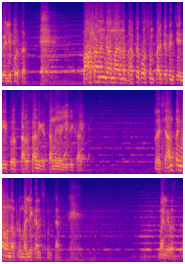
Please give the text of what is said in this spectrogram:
వెళ్ళిపోతాను పాషాణంగా మారిన భర్త కోసం పరితపించే నీతో సరసానికి సమయం ఇది కాదు. ప్రశాంతంగా ఉన్నప్పుడు మళ్ళీ కలుసుకుంటాను మళ్ళీ వస్తా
